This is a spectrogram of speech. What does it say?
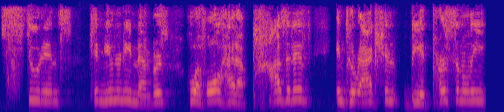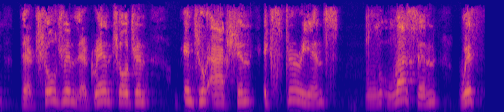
students, community members who have all had a positive interaction, be it personally, their children, their grandchildren, interaction, experience, lesson with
